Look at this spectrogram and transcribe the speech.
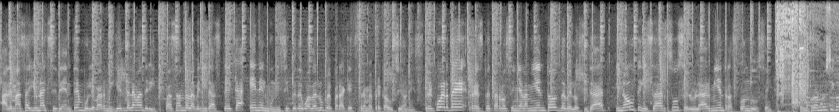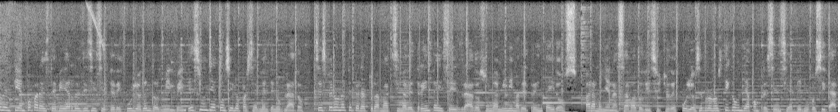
Además hay un accidente en Boulevard Miguel de la Madrid pasando la avenida Azteca en el municipio de Guadalupe para que extreme precauciones. Recuerde respetar los señalamientos de velocidad y no utilizar su celular mientras conduce. El pronóstico del tiempo para este viernes 17 de julio del 2020 es un día con cielo parcialmente nublado. Se espera una temperatura máxima de 36 grados, una mínima de 32. Para mañana sábado 18 de julio se pronostica un día con presencia de nubosidad.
